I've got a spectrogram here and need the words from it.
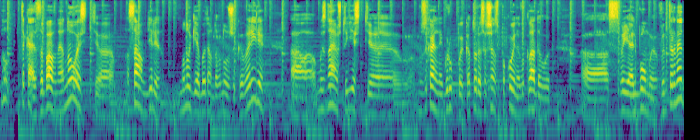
Ну, такая забавная новость. Э, на самом деле, многие об этом давно уже говорили. А, мы знаем, что есть э, музыкальные группы, которые совершенно спокойно выкладывают а, свои альбомы в интернет,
